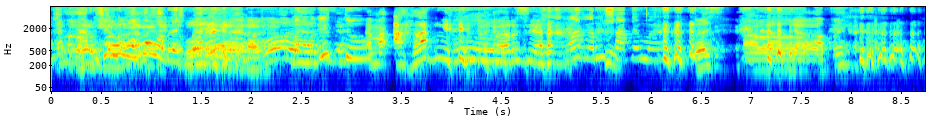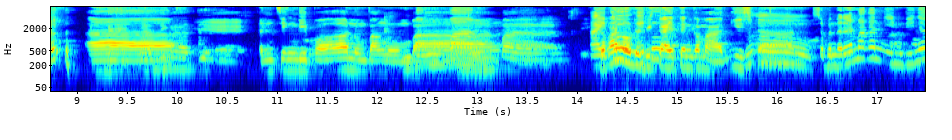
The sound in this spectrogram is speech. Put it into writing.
emang harusnya lu ngomong nggak boleh sembarangan nggak boleh, emang begitu. Emang ahlaknya harusnya. yang akhlaknya rusak emang. Terus kalau apa ya? Eh, kencing di pohon numpang numpang nah itu kan udah dikaitin ke magis kan. Hmm, sebenarnya mah kan intinya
